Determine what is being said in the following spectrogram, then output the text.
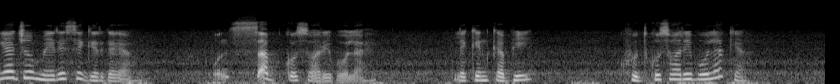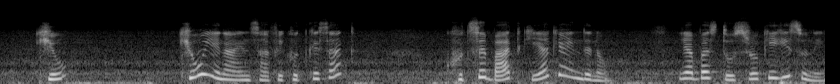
या जो मेरे से गिर गया हो, उन सबको सॉरी बोला है। लेकिन कभी खुद को सॉरी बोला क्या? क्यों? क्यों ये नाइंसाफ़ी खुद के साथ? खुद से बात किया क्या इन दिनों? या बस दूसरों की ही सुनी?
